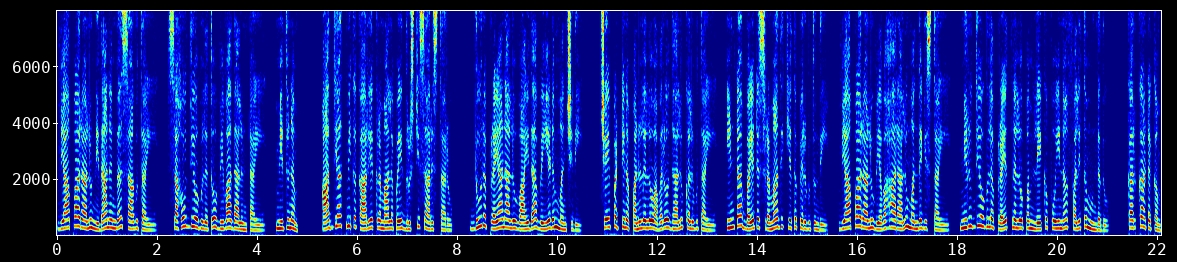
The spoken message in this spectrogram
వ్యాపారాలు నిదానంగా సాగుతాయి. సహోద్యోగులతో వివాదాలుంటాయి. మిథునం. ఆధ్యాత్మిక కార్యక్రమాలపై దృష్టి సారిస్తారు. దూర ప్రయాణాలు వాయిదా వేయడం మంచిది. చేపట్టిన పనులలో అవరోధాలు కలుగుతాయి. ఇంటా బయట శ్రమాధిక్యత పెరుగుతుంది. వ్యాపారాలు వ్యవహారాలు మందగిస్తాయి. నిరుద్యోగుల ప్రయత్నలోపం లేకపోయినా ఫలితం ఉండదు. కర్కాటకం.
